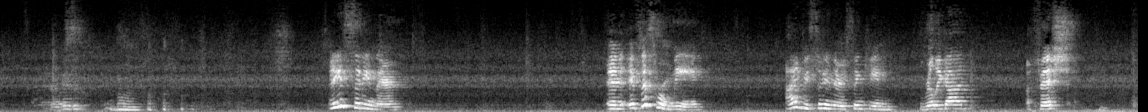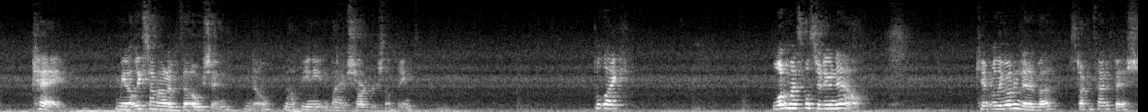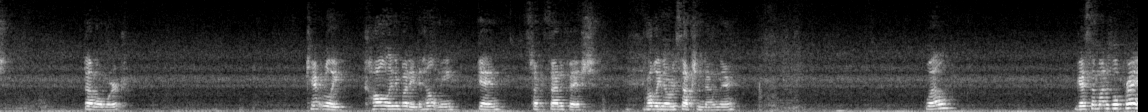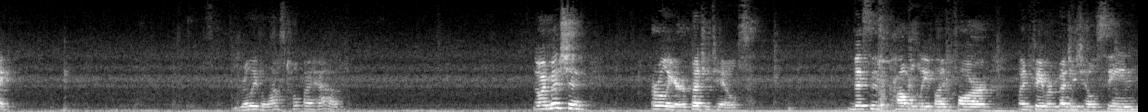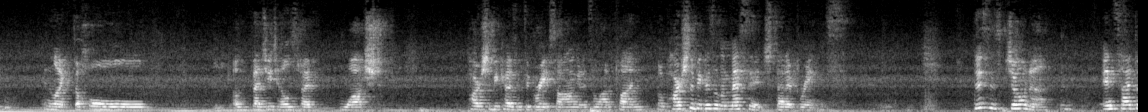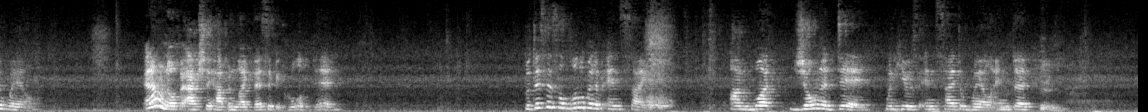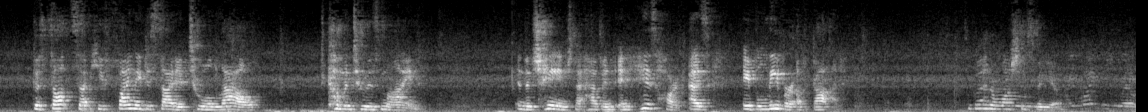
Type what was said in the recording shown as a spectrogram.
And he's sitting there. And if this were me, I'd be sitting there thinking, really, God? A fish? Okay. I mean, at least I'm out of the ocean, you know, not being eaten by a shark or something. But, like, what am I supposed to do now? Can't really go to Nineveh, stuck inside a fish. That won't work. Can't really call anybody to help me. Again, stuck inside a fish. Probably no reception down there. Well, I guess I might as well pray. It's really the last hope I have. Now, I mentioned earlier VeggieTales. This is probably by far my favorite VeggieTales scene in like the whole of Veggie Tales that I've watched. Partially because it's a great song and it's a lot of fun, but partially because of the message that it brings. This is Jonah inside the whale. And I don't know if it actually happened like this. It'd be cool if it did. But this is a little bit of insight on what Jonah did when he was inside the whale and the the thoughts that he finally decided to allow to come into his mind and the change that happened in his heart as a believer of God. So go ahead and watch this video. I might as well.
